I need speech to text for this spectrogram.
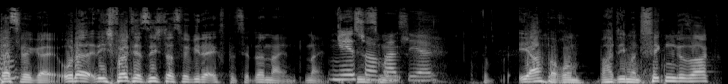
das wäre geil. Oder ich wollte jetzt nicht, dass wir wieder explizit. Nein, nein. Nee, ist schon passiert. Nicht. Ja, warum? Hat jemand Ficken gesagt?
